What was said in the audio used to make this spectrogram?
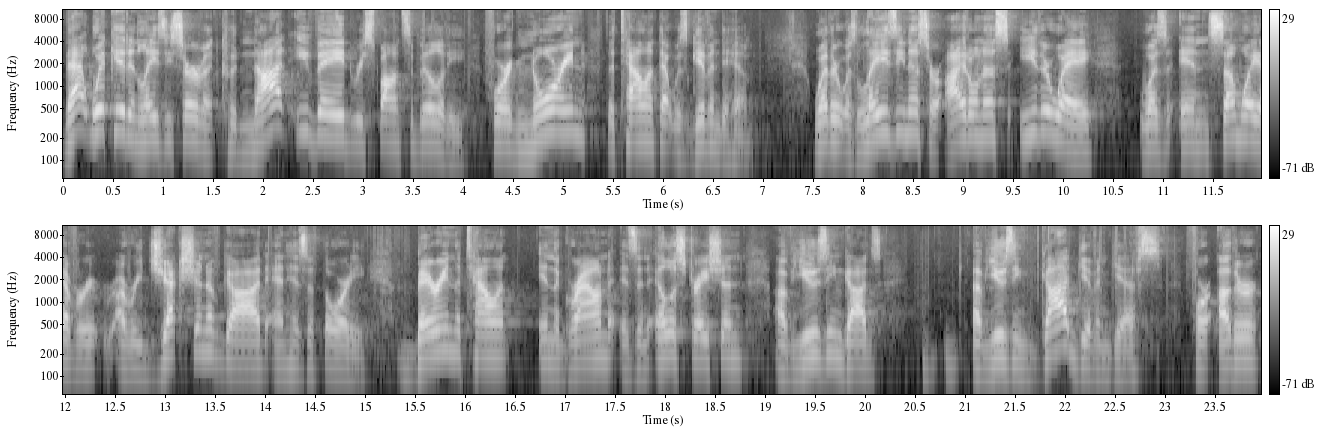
That wicked and lazy servant could not evade responsibility for ignoring the talent that was given to him. Whether it was laziness or idleness, either way, was in some way of a rejection of God and his authority. Burying the talent in the ground is an illustration of using God's of using God-given gifts for other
